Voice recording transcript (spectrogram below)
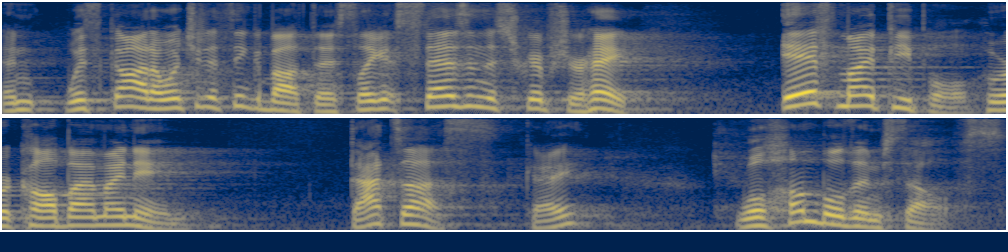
and with God, I want you to think about this. Like it says in the scripture hey, if my people who are called by my name, that's us, okay? Will humble themselves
